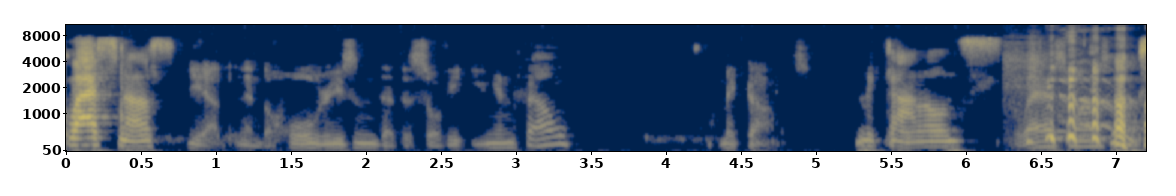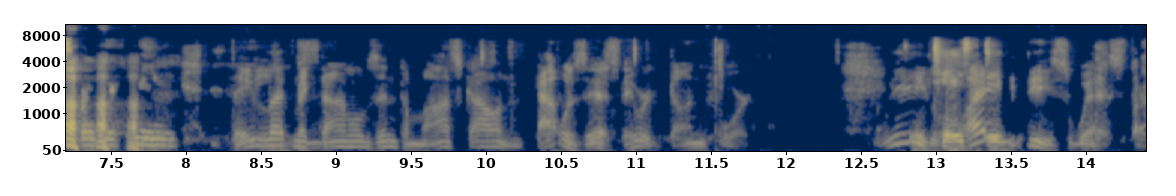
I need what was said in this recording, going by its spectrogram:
Glasnost, Yeah, and the whole reason that the Soviet Union fell, McDonald's. McDonald's, Glasnost. They let McDonald's into Moscow, and that was it. They were done for. We They tasted- like these Western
